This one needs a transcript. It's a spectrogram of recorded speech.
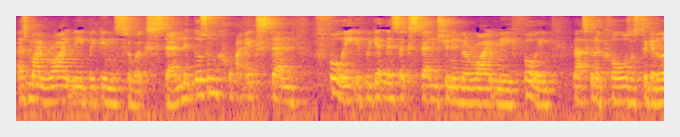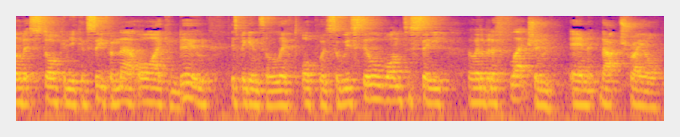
as my right knee begins to extend. It doesn't quite extend fully. If we get this extension in the right knee fully, that's going to cause us to get a little bit stuck and you can see from there all I can do is begin to lift upwards. So we still want to see a little bit of flexion in that trail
